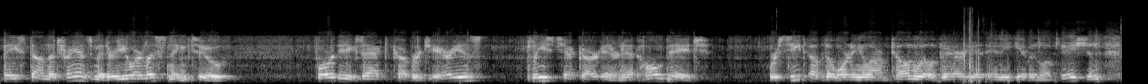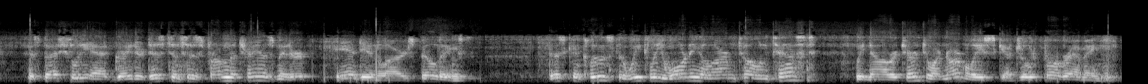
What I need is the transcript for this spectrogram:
based on the transmitter you are listening to. For the exact coverage areas, please check our internet homepage. Receipt of the warning alarm tone will vary at any given location, especially at greater distances from the transmitter and in large buildings. This concludes the weekly warning alarm tone test. We now return to our normally scheduled programming.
